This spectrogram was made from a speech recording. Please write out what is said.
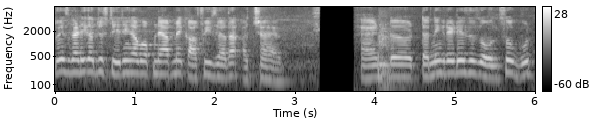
तो इस गाड़ी का जो स्टेयरिंग है, वो अपने आप में काफ़ी ज़्यादा अच्छा है। And turning radius is also good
